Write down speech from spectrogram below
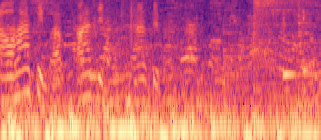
เอา 50 ครับ 50 50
